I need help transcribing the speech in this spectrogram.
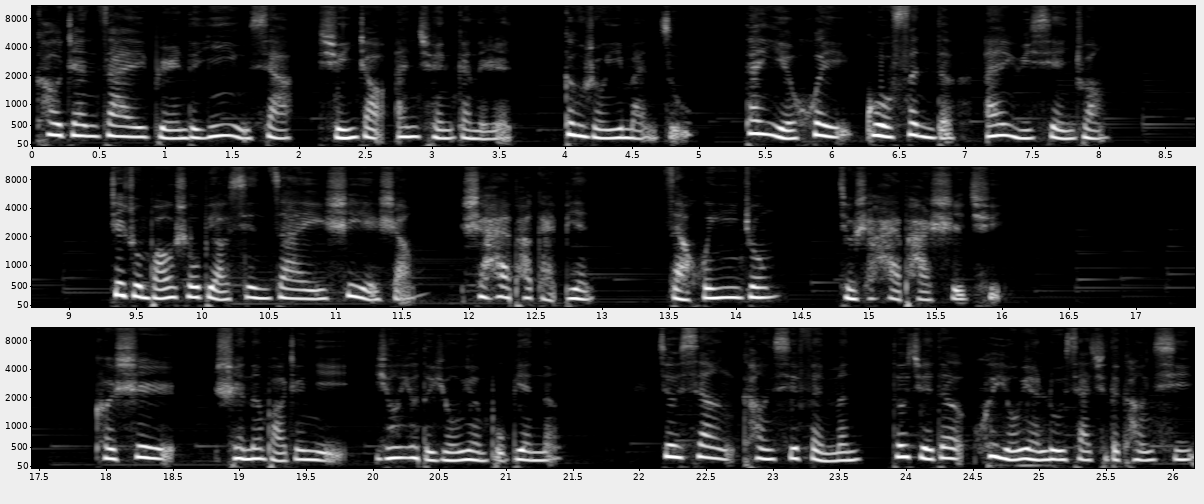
靠站在别人的阴影下寻找安全感的人更容易满足，但也会过分的安于现状。这种保守表现在事业上是害怕改变，在婚姻中就是害怕失去。可是谁能保证你拥有的永远不变呢？就像康熙粉们都觉得会永远录下去的康熙。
